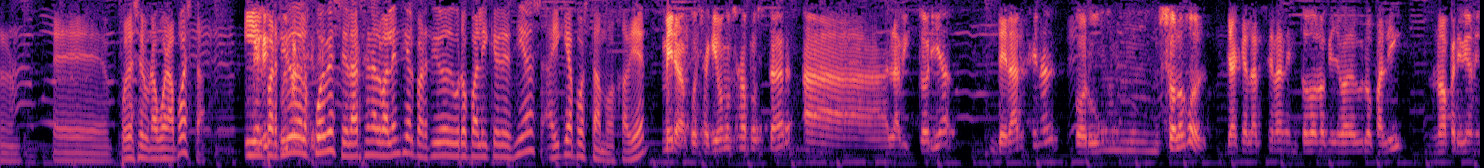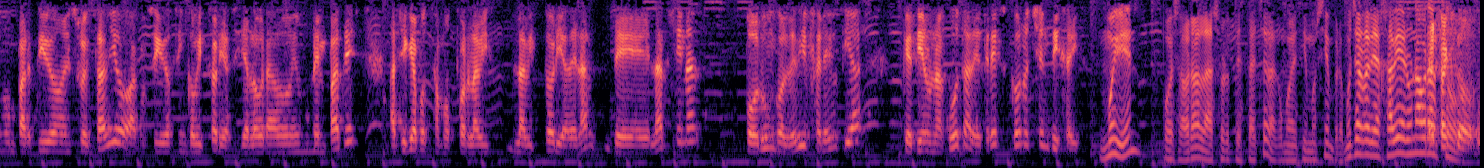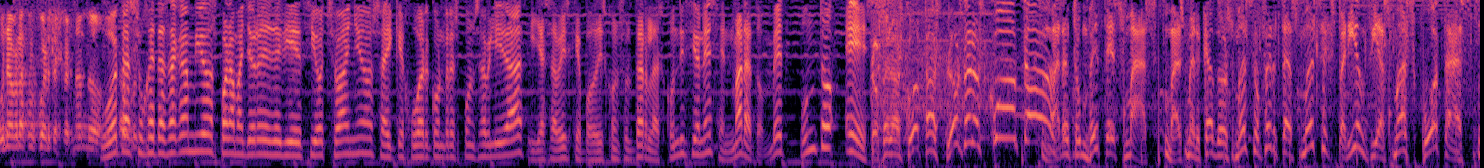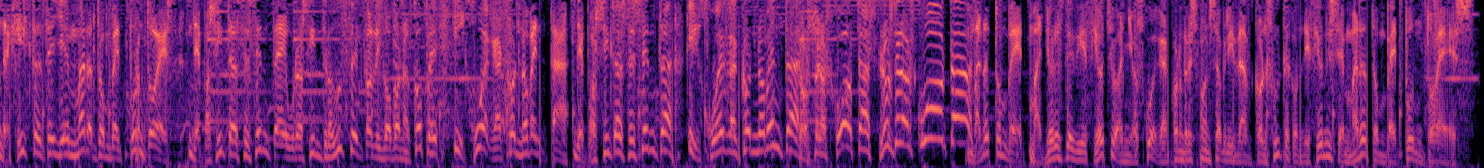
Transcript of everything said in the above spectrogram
eh, puede ser una buena apuesta. Y el partido del jueves, el Arsenal-Valencia, el partido de Europa League que decías, ¿ahí que apostamos, Javier? Mira, pues aquí vamos a apostar a la victoria del Arsenal por un solo gol, ya que el Arsenal en todo lo que lleva de Europa League no ha perdido ningún partido en su estadio, ha conseguido cinco victorias y ha logrado un empate, así que apostamos por la, la victoria del, del Arsenal por un gol de diferencia que tiene una cuota de 3,86. Muy bien, pues ahora la suerte está echada, como decimos siempre. Muchas gracias, Javier, un abrazo. Perfecto, un abrazo fuerte, Fernando. Cuotas sujetas a cambios para mayores de 18 años, hay que jugar con responsabilidad y ya sabéis que podéis consultar las condiciones en marathonbet.es. Los de las cuotas, los de las cuotas. Marathon Bet es más. Más mercados, más ofertas, más experiencias, más cuotas. Regístrate ya en marathonbet.es. Deposita 60 euros, introduce el código Bonocope y juega con 90. Deposita 60 y juega con 90. Los de las cuotas, los de las cuotas. Marathon Bet, mayores de 18 años, juega con responsabilidad. Consulta condiciones en marathonbet.es.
